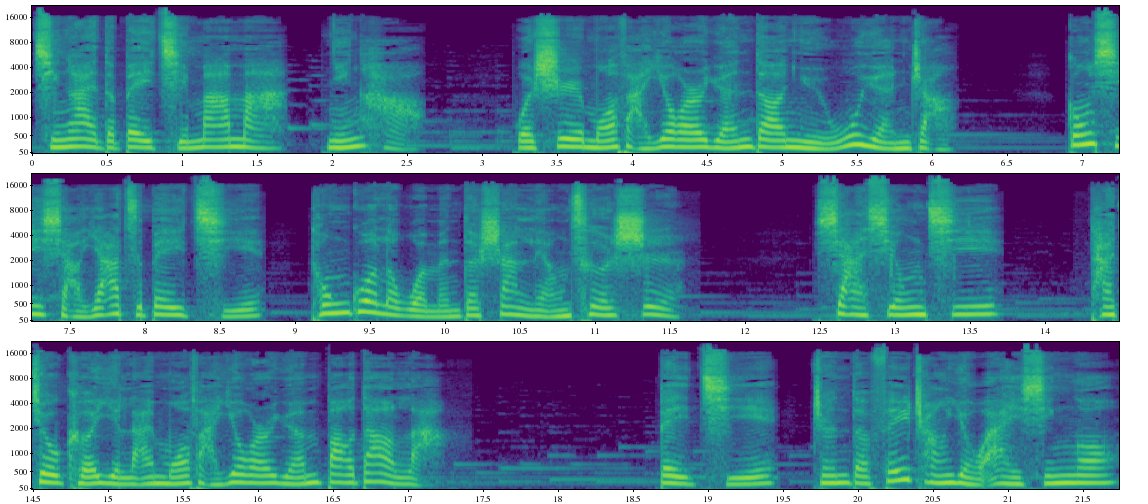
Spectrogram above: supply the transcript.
亲爱的贝奇妈妈，您好，我是魔法幼儿园的女巫园长。”恭喜小鸭子贝奇通过了我们的善良测试，下星期他就可以来魔法幼儿园报道啦。贝奇真的非常有爱心哦！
